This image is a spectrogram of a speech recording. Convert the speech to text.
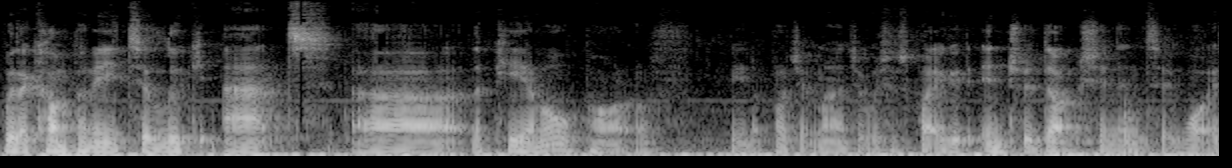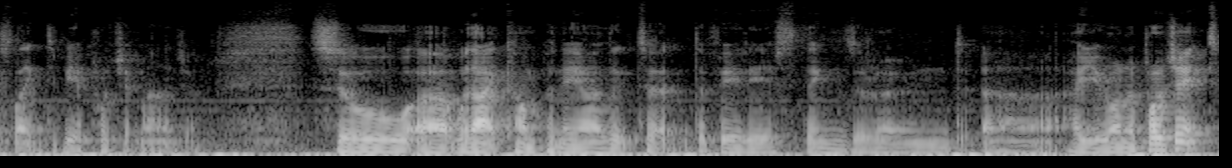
with a company to look at uh, the PMO part of being a project manager, which was quite a good introduction into what it's like to be a project manager. So uh, with that company, I looked at the various things around uh, how you run a project,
